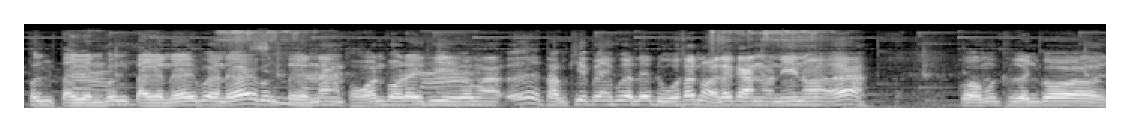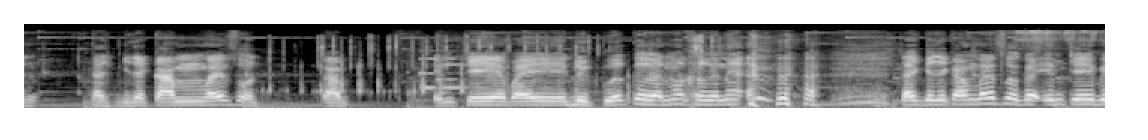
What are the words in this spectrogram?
เพิ่งตื่นเพิ่งตื่นเลยเพื่อนเอ้ยเพิ่งตื่นนั่งถอนพอได้ที่ก็มาเออทำคลิปให้เพื่อนได้ดูสักหน่อยแล้วกันวันนี้เนาะเออก็เมื่อคืนก็จัดกิจกรรมไลฟ์สดกับ MJ ไปดึกเหลือเกินเมื่อคืนเนี่ย จัดกิจกรรมไลฟ์สดกับ MJ ไป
